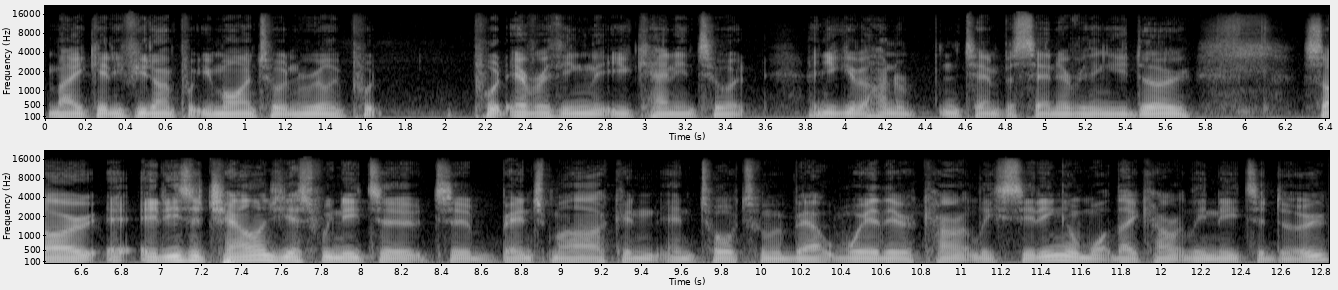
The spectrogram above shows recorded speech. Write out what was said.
make it if you don't put your mind to it and really put put everything that you can into it, and you give 110% everything you do. So it, is a challenge. Yes, we need to to benchmark and, and talk to them about where they're currently sitting and what they currently need to do.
